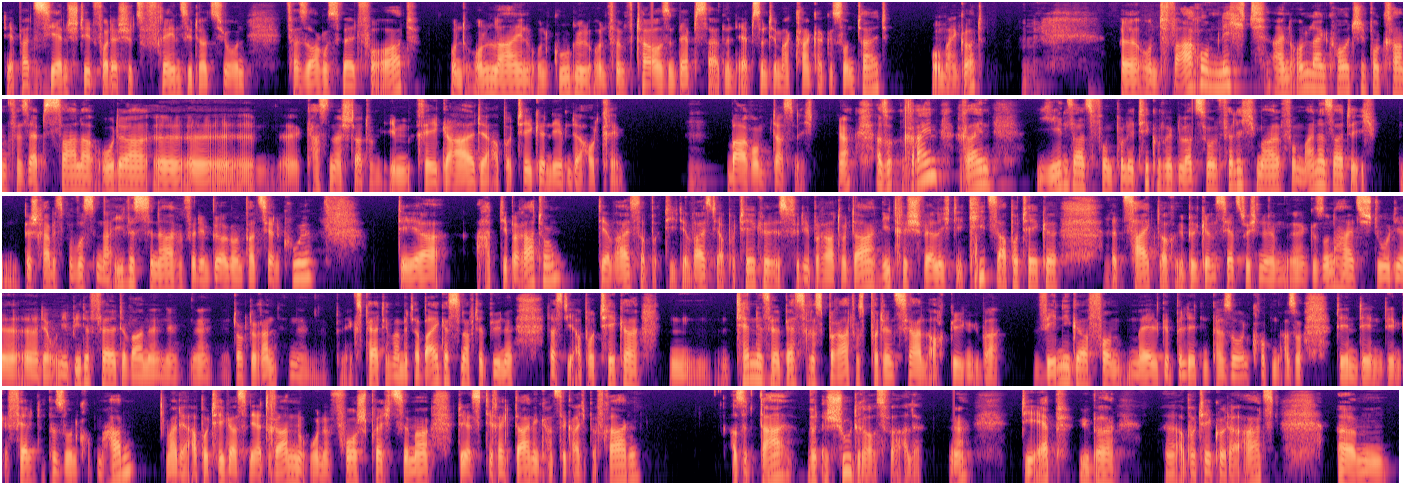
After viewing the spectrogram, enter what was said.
Der mhm. Patient steht vor der schizophrenen Situation Versorgungswelt vor Ort und online und Google und 5000 Webseiten und Apps und Thema kranker Gesundheit. Oh mein Gott. Mhm. Äh, und warum nicht ein Online-Coaching-Programm für Selbstzahler oder äh, äh, äh, Kassenerstattung im Regal der Apotheke neben der Hautcreme? Mhm. Warum das nicht? Ja? Also rein, rein jenseits von Politik und Regulation, völlig mal von meiner Seite, ich beschreibe jetzt bewusst ein naives Szenario für den Bürger und Patient cool. Der hat die Beratung, der weiß, die, der weiß, die Apotheke ist für die Beratung da, niedrigschwellig. Die Kiez-Apotheke äh, mhm. zeigt auch übrigens jetzt durch eine äh, Gesundheitsstudie äh, der Uni Bielefeld, da war eine, eine, eine Doktorandin, eine Expertin war mit dabei gestern auf der Bühne, dass die Apotheker ein, ein tendenziell besseres Beratungspotenzial auch gegenüber weniger formell gebildeten Personengruppen, also den, den, den gefährdeten Personengruppen haben weil der Apotheker ist näher dran, ohne Vorsprechzimmer, der ist direkt da, den kannst du gleich befragen. Also da wird ein Schuh draus für alle. Ne? Die App über äh, Apotheke oder Arzt. Ähm,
